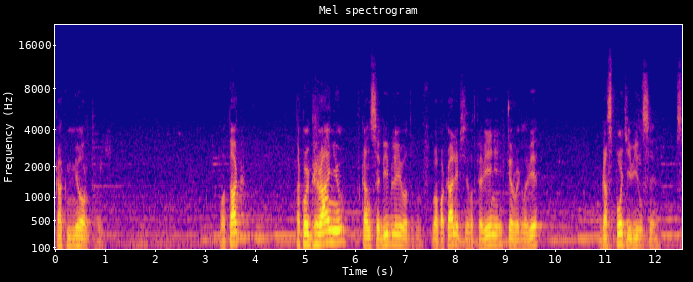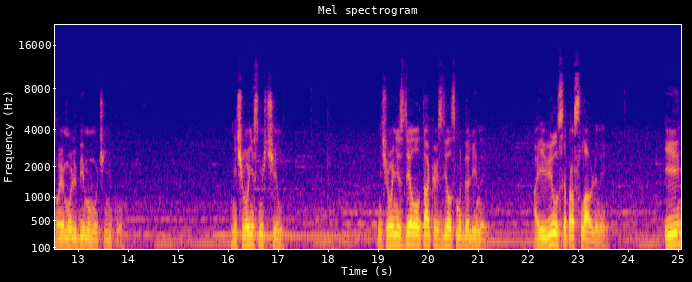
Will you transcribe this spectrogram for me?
как мертвый. Вот так, такой гранью в конце Библии, вот в Апокалипсисе, в Откровении, в первой главе, Господь явился своему любимому ученику. Ничего не смягчил, ничего не сделал так, как сделал с Магдалиной, а явился прославленный. И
